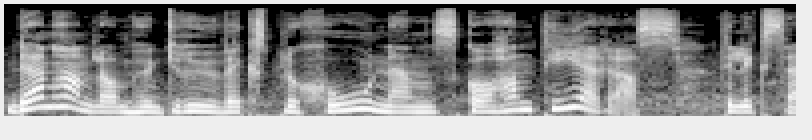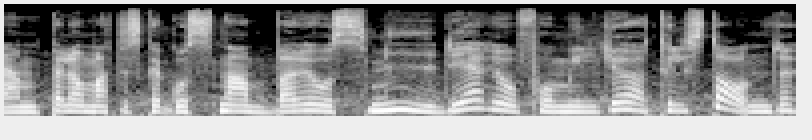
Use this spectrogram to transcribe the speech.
Den handlar om hur gruvexplosionen ska hanteras, till exempel om att det ska gå snabbare och smidigare att få miljötillstånd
